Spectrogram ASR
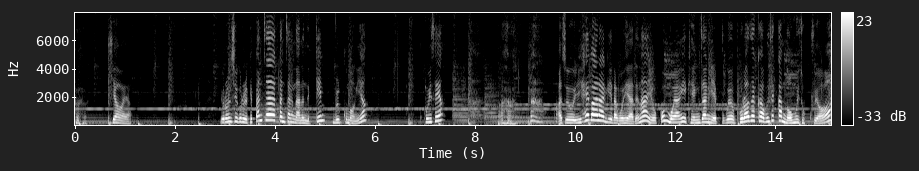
귀여워요. 이런 식으로 이렇게 반짝반짝 나는 느낌? 물구멍이요? 보이세요? 아주 이 해바라기라고 해야 되나? 이 꽃 모양이 굉장히 예쁘고요. 보라색 화분 색감 너무 좋고요.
